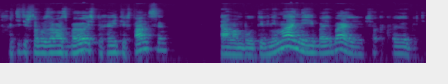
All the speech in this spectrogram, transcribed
хотите, чтобы за вас боролись, приходите в танцы. Там вам будет и внимание, и борьба, и все, как вы любите.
